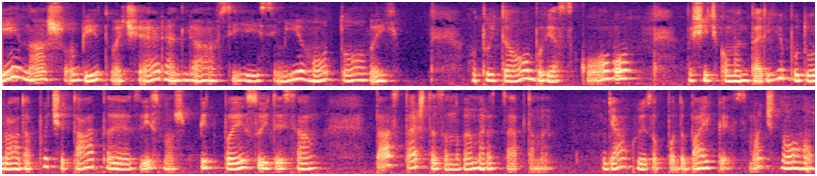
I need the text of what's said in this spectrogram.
І наш обід вечеря для всієї сім'ї готовий. Готуйте обов'язково, пишіть коментарі, буду рада почитати. Звісно ж, підписуйтеся та стежте за новими рецептами. Дякую за вподобайки. Смачного!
